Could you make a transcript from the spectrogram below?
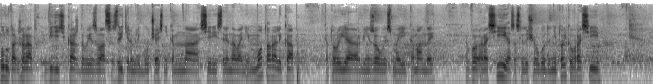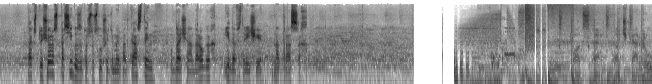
Буду также рад видеть каждого из вас зрителем либо участником на серии соревнований Motor Rally Cup, которую я организовываю с моей командой в России, а со следующего года не только в России – так что еще раз спасибо за то, что слушаете мои подкасты. Удачи на дорогах и до встречи на трассах. Отстар.ру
